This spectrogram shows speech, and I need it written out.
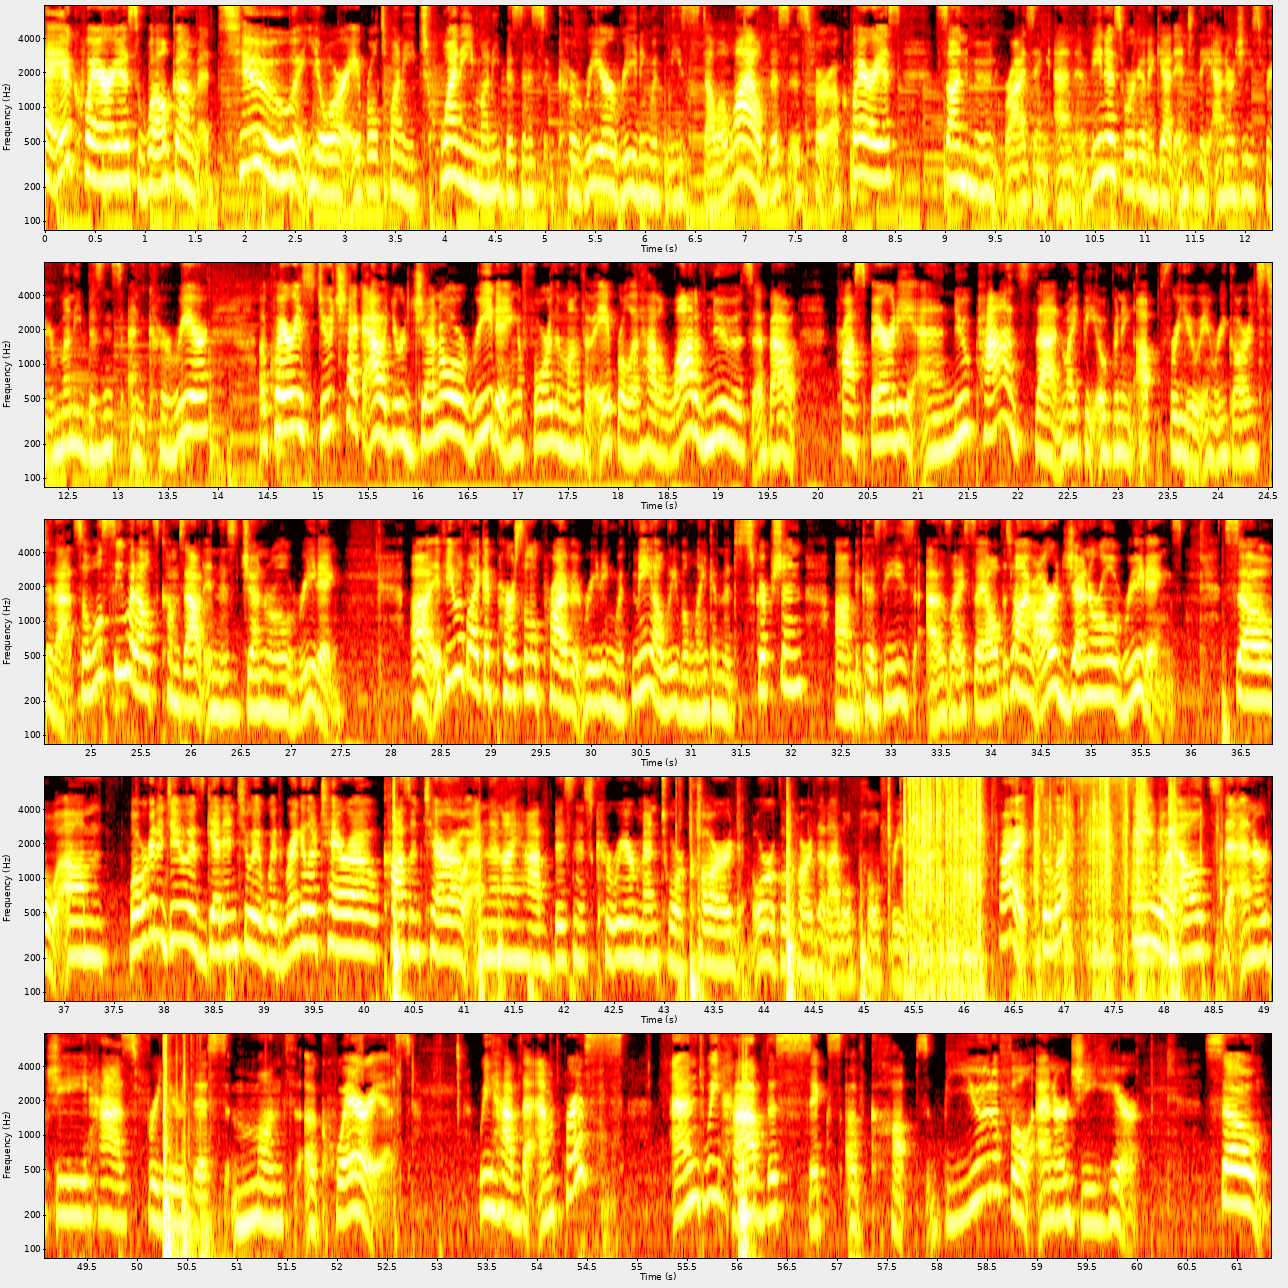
Hey Aquarius, welcome to your April 2020 Money Business Career reading with me, Stella Wilde. This is for Aquarius, Sun, Moon, Rising, and Venus. We're going to get into the energies for your money, business, and career. Aquarius, do check out your general reading for the month of April. It had a lot of news about prosperity and new paths that might be opening up for you in regards to that. So we'll see what else comes out in this general reading. Uh, if you would like a personal private reading with me, I'll leave a link in the description um, because these, as I say all the time, are general readings. So, um, what we're going to do is get into it with regular tarot, cosmic tarot, and then I have business career mentor card, oracle card that I will pull for you guys. All right, so let's see what else the energy has for you this month, Aquarius. We have the Empress and we have the Six of Cups. Beautiful energy here. So,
